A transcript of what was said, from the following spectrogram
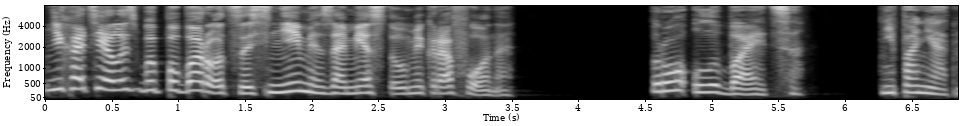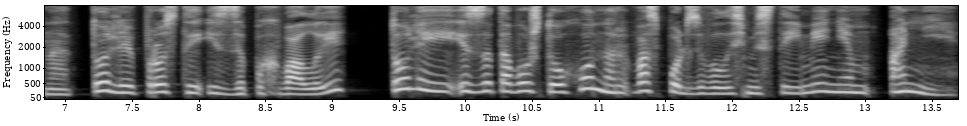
Не хотелось бы побороться с ними за место у микрофона. Ро улыбается. Непонятно, то ли просто из-за похвалы, то ли из-за того, что Хонор воспользовалась местоимением «они».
